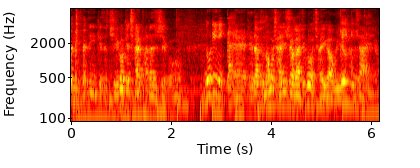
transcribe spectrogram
우리 선생님께서 즐겁게 잘 받아주시고 놀이니까. 네, 대답도 너무 잘해주셔가지고 저희가 오히려 게임이니까. 감사하네요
